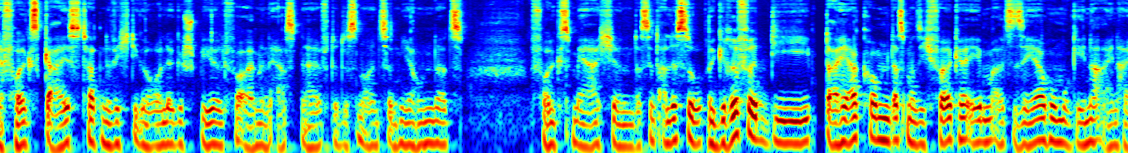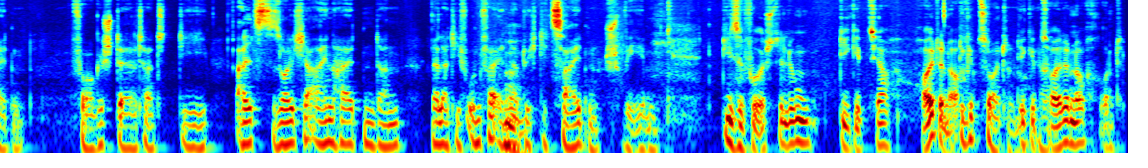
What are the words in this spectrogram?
Der Volksgeist hat eine wichtige Rolle gespielt, vor allem in der ersten Hälfte des 19. Jahrhunderts. Volksmärchen, das sind alles so Begriffe, die daherkommen, dass man sich Völker eben als sehr homogene Einheiten vorgestellt hat, die als solche Einheiten dann relativ unverändert hm. durch die Zeiten schweben. Diese Vorstellung, die gibt es ja heute noch. Die gibt es heute noch. Die gibt es ja. heute noch. Und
